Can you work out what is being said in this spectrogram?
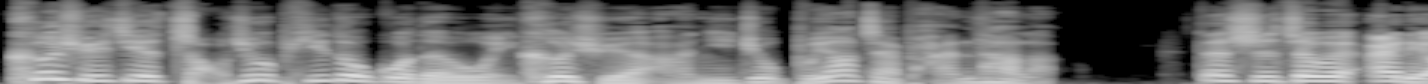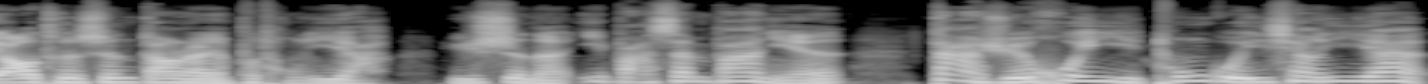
科学界早就批斗过的伪科学啊，你就不要再盘它了。但是这位艾里奥特森当然不同意啊。于是呢，一八三八年大学会议通过一项议案，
